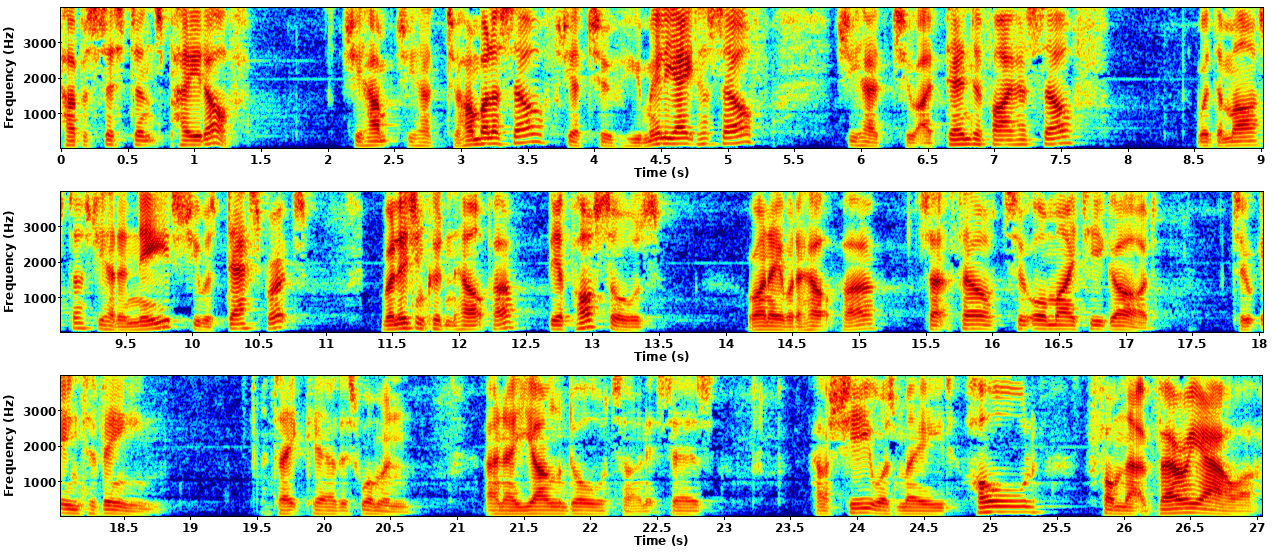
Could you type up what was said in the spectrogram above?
Her persistence paid off. She, hum- she had to humble herself, she had to humiliate herself, she had to identify herself with the Master. She had a need, she was desperate. Religion couldn't help her, the apostles were unable to help her, so it fell to Almighty God to intervene and take care of this woman and her young daughter. And it says how she was made whole from that very hour,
